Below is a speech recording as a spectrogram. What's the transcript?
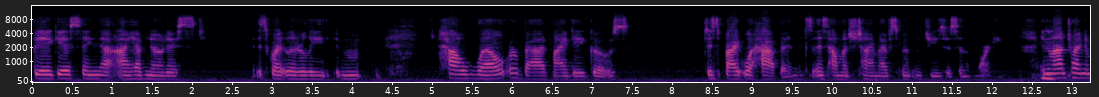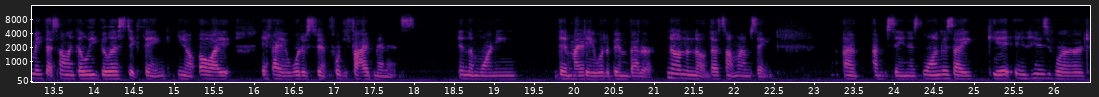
biggest thing that i have noticed is quite literally how well or bad my day goes, despite what happens, is how much time I've spent with Jesus in the morning. And I'm mm. not trying to make that sound like a legalistic thing. You know, oh, I if I would have spent 45 minutes in the morning, then my day would have been better. No, no, no, that's not what I'm saying. I'm, I'm saying as long as I get in His Word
